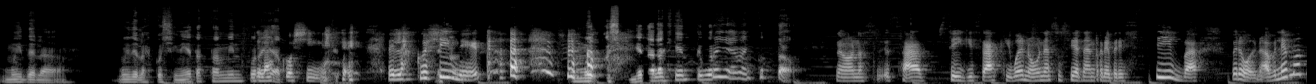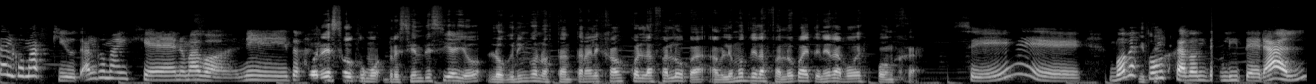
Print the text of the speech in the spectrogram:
muy de la muy de las cochinetas también por de las allá. cochinetas. De las cochinetas. Muy cochineta la gente por allá, me han contado. No, no sé, o sea, sí, quizás que, bueno, una sociedad tan represiva, pero bueno, hablemos de algo más cute, algo más ingenuo, más bonito. Por eso, como recién decía yo, los gringos no están tan alejados con la falopa. Hablemos de la falopa de tener a Bob Esponja. Sí, Bob te- Esponja, donde literal,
